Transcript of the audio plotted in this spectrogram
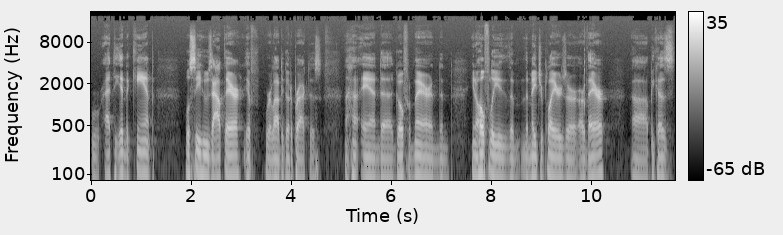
or at the end of camp, we'll see who's out there if we're allowed to go to practice, uh, and uh, go from there. And then, you know, hopefully the the major players are, are there. Uh, because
